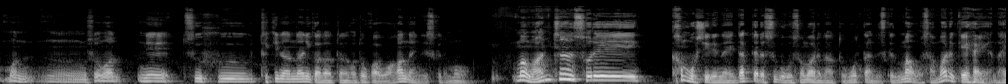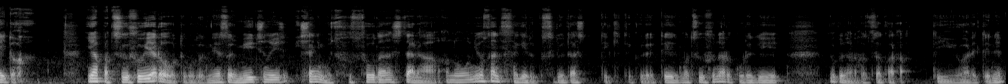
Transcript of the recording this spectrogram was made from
まあ、うん、それがね、痛風的な何かだったのかどうかはわかんないんですけども、まあワンチャンそれかもしれない。だったらすぐ収まるなと思ったんですけど、まあ収まる気配がないと。やっぱ痛風やろうってことでね、それ身内の医者にも相談したら、あの、尿酸値下げる薬を出してきてくれて、まあ、痛風ならこれで良くなるはずだからって言われてね、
